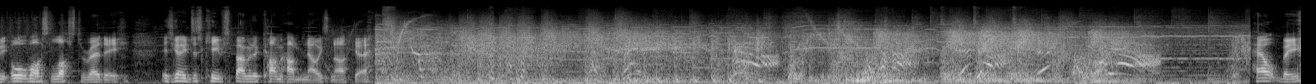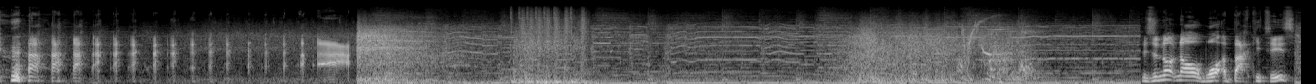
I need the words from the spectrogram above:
he almost lost already. He's to just keep spamming the Kamehameha. No, he's not, okay. Help me. Does it not know what a back it is? Here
